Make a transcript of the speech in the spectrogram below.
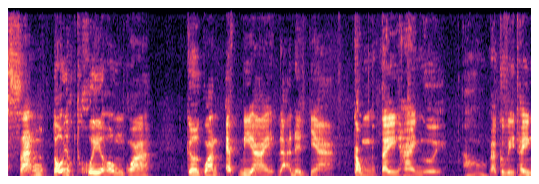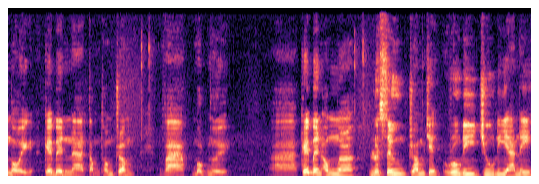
sáng tối khuya hôm qua cơ quan FBI đã đến nhà còng tay hai người. Oh. và quý vị thấy ngồi kế bên à, tổng thống Trump và một người à, kế bên ông à, luật sư Trump chứ Rudy Giuliani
